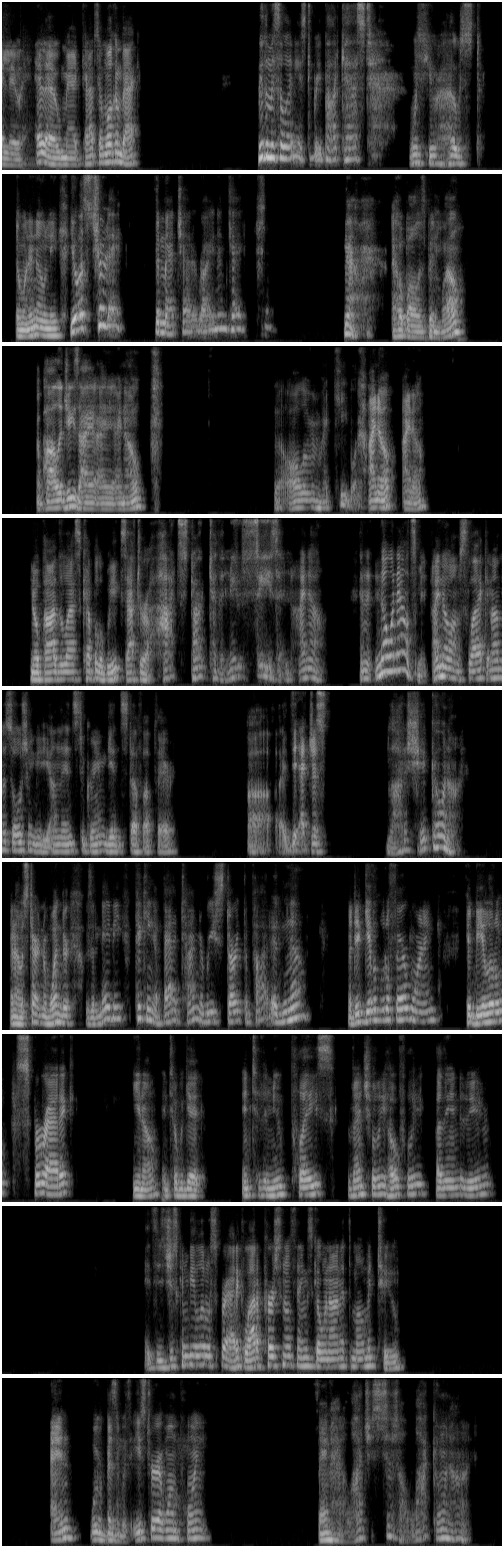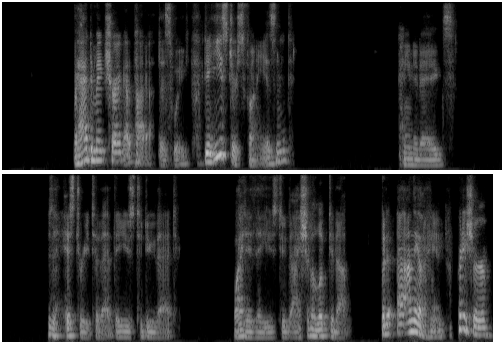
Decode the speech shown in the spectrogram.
Hello, hello, madcaps, and welcome back to the Miscellaneous Debris Podcast with your host, the one and only, yours truly, the Mad Chatter Ryan MK. Now, I hope all has been well. Apologies, I I, I know. All over my keyboard. I know, I know. No pod the last couple of weeks after a hot start to the new season. I know. And no announcement. I know I'm slacking on the social media, on the Instagram, getting stuff up there. Uh, just a lot of shit going on. And I was starting to wonder, was it maybe picking a bad time to restart the pod? And no, I did give a little fair warning. Could be a little sporadic, you know, until we get into the new place eventually, hopefully by the end of the year. It's, it's just going to be a little sporadic. A lot of personal things going on at the moment, too. And we were busy with Easter at one point. Fam had a lot, just, just a lot going on. But I had to make sure I got a pot out this week. The Easter's funny, isn't it? Painted eggs. There's a history to that. They used to do that. Why did they used to? I should have looked it up. But uh, on the other hand, pretty sure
